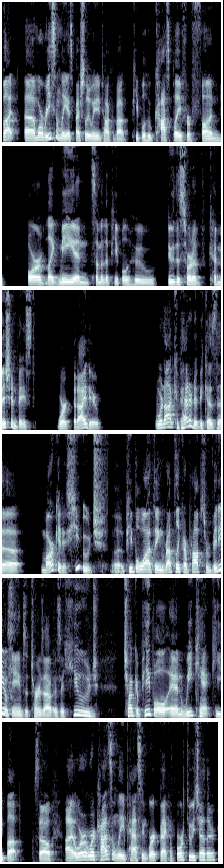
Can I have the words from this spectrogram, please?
But uh, more recently, especially when you talk about people who cosplay for fun, or like me and some of the people who do this sort of commission based work that I do, we're not competitive because the market is huge. Uh, people wanting replica props from video games, it turns out, is a huge chunk of people, and we can't keep up. So I, we're we're constantly passing work back and forth to each other.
